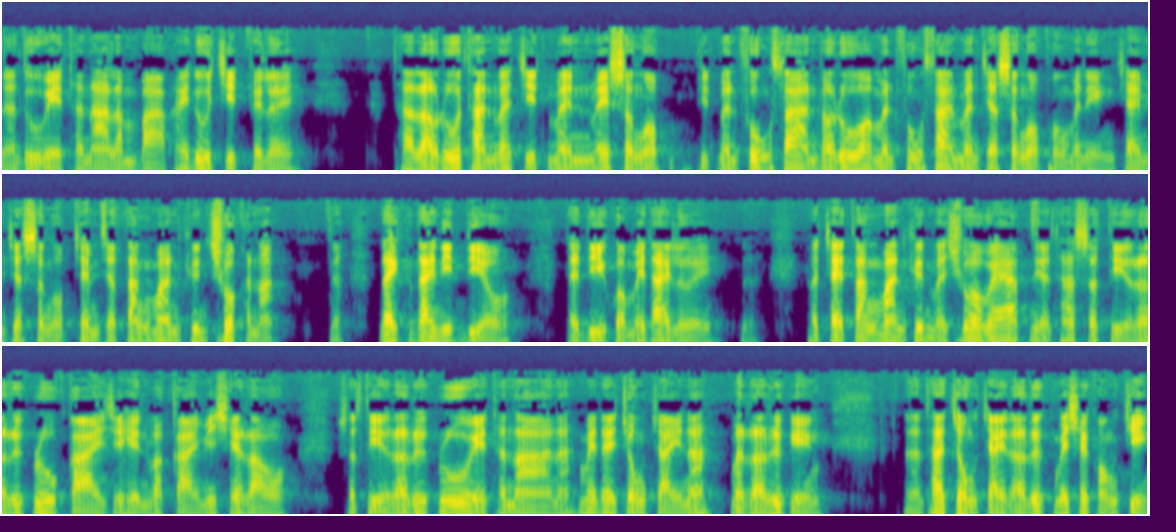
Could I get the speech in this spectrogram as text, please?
นะดูเวทนาลำบากให้ดูจิตไปเลย ถ้าเรารู้ทันว่าจิตมันไม่สงบ จิตมันฟุ้งซ่านพอรู้ว่ามันฟุ้งซ่านมันจะสงบของมันเองใจมันจะสงบใจมันจะตั้งมั่นขึ้นชั่วขณะนะได้ได้นิดเดียว แต่ดีกว่าไม่ได้เลยนะพอใจตั้งมั่นขึ้นมาชั่วแวบเนี่ยถ้าสติระลึกรู้กายจะเห็นว่ากายไม่ใช่เรา สติระลึกรู้เวทนานะ ไม่ได้จงใจนะ มันระลึกเองนะถ้าจงใจระลึกไม่ใช่ของจริง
